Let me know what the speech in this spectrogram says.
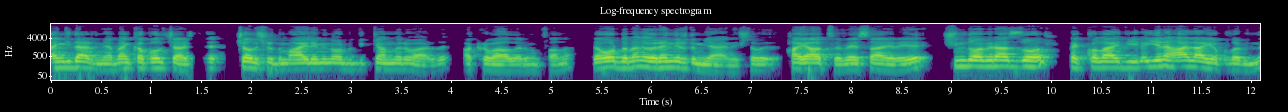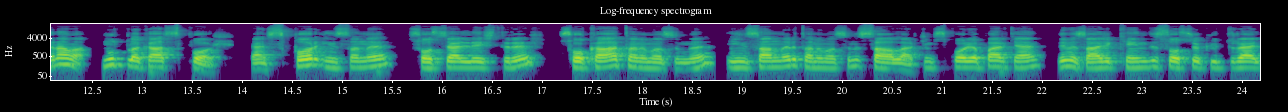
Ben giderdim ya. Ben kapalı çarşıda çalışırdım. Ailemin orada dükkanları vardı. Akrabalarımın falan. Ve orada ben öğrenirdim yani işte hayatı vesaireyi. Şimdi o biraz zor. Pek kolay değil. Yine hala yapılabilir ama mutlaka spor. Yani spor insanı sosyalleştirir, sokağa tanımasını, insanları tanımasını sağlar. Çünkü spor yaparken değil mi sadece kendi sosyokültürel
